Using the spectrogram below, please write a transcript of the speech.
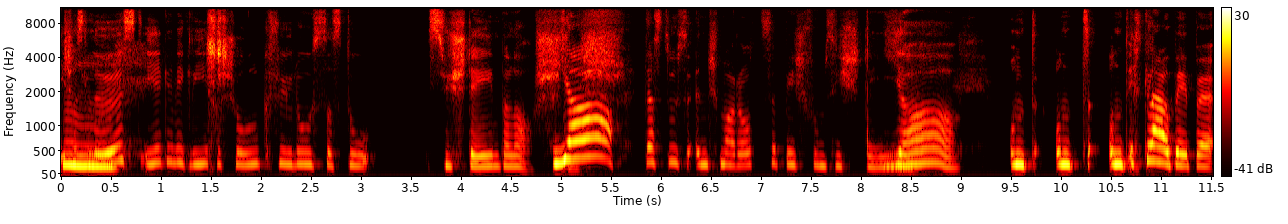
ist, es Mhm. löst irgendwie gleich ein Schuldgefühl aus, dass du das System belastest. Ja, dass du ein Schmarotzer bist vom System. Ja. Und, und, und ich glaube eben,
